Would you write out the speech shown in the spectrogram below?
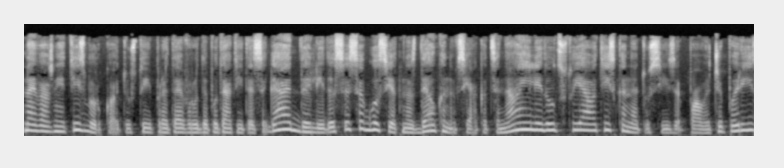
Най-важният избор, който стои пред евродепутатите сега е дали да се съгласят на сделка на всяка цена или да отстояват искането си за повече пари.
